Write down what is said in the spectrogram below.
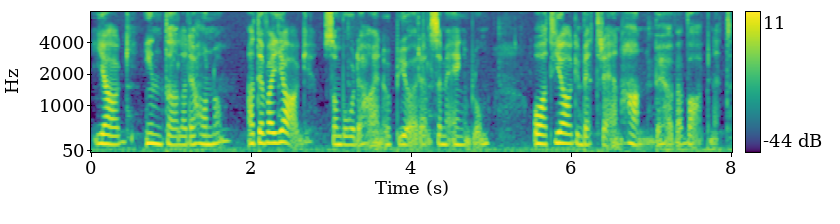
Jag intalade honom att det var jag som borde ha en uppgörelse med Engblom och att jag bättre än han behöver vapnet.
